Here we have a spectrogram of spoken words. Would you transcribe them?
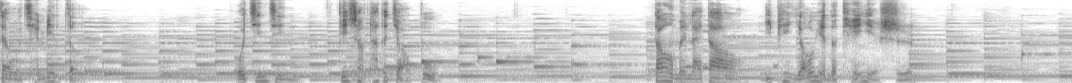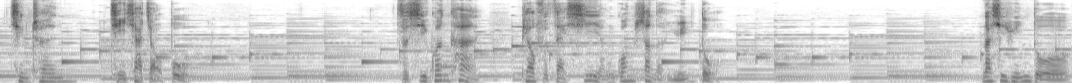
在我前面走。我紧紧跟上他的脚步。当我们来到一片遥远的田野时，青春停下脚步，仔细观看漂浮在夕阳光上的云朵。那些云朵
